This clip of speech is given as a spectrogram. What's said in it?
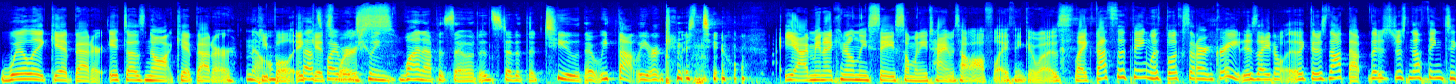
Will it get better? It does not get better, No, people. It that's gets why worse. we're doing one episode instead of the two that we thought we were going to do. Yeah, I mean, I can only say so many times how awful I think it was. Like that's the thing with books that aren't great is I don't like. There's not that. There's just nothing to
